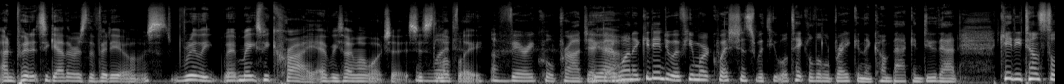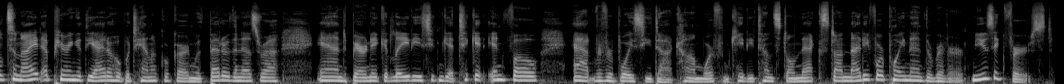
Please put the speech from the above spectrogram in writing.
and put it together as the video. It's really, it makes me cry every time I watch it. It's just What lovely. A very cool project. Yeah. I want to get into a few more questions with you. We'll take a little break and then come back and do that. KT Tunstall tonight appearing at the Idaho Botanical Garden with Better Than Ezra and Barenaked Ladies. You can get ticket info at riverboise.com. More from KT Tunstall next on 94.9 The River. Music first.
